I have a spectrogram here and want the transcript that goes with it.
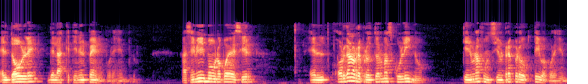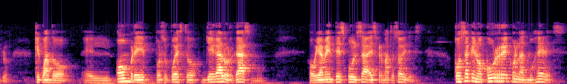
el doble de las que tiene el pene, por ejemplo. Asimismo, uno puede decir, el órgano reproductor masculino tiene una función reproductiva, por ejemplo, que cuando el hombre, por supuesto, llega al orgasmo, obviamente expulsa espermatozoides, cosa que no ocurre con las mujeres.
